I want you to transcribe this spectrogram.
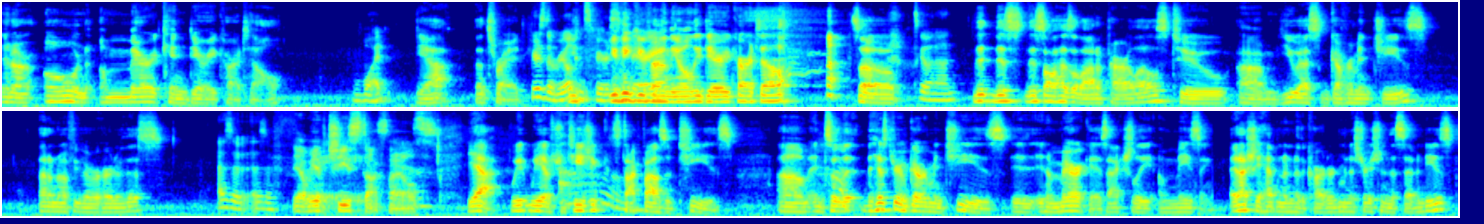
and our own American dairy cartel. What? Yeah, that's right. Here's the real You- conspiracy You think theory. you found the only dairy cartel? so What's going on? th- this this all has a lot of parallels to um, U.S. government cheese. I don't know if you've ever heard of this. As a as a Yeah, we have cheese phrase, stockpiles. Yeah, we, we have strategic Oh. stockpiles of cheese. Um, and so the, the history of government cheese is, in America is actually amazing. It actually happened under the Carter administration in the 70s.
